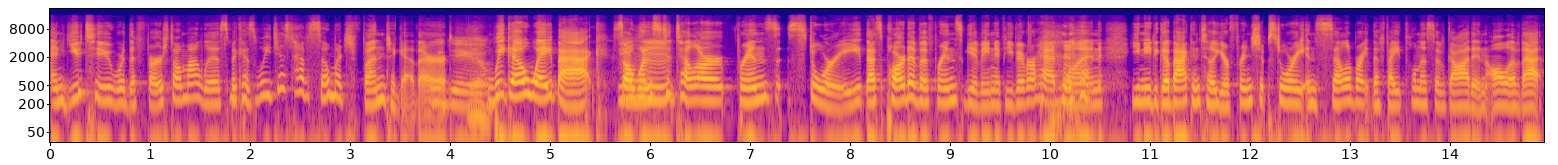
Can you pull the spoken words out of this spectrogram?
and you two were the first on my list because we just have so much fun together. We do. Yeah. We go way back. So mm-hmm. I want us to tell our friends' story. That's part of a Friendsgiving. If you've ever had one, you need to go back and tell your friendship story and celebrate the faithfulness of God and all of that.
